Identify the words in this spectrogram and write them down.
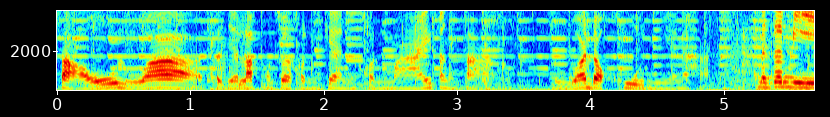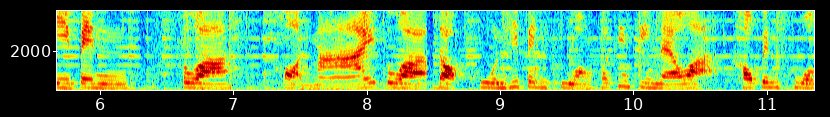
เสาร์หรือว่าสัญลักษณ์ของจังหวัดขอนแก่นขอนไม้ต่างๆ หรือว่าดอกคูณอย่างเงี้ยนะคะ มันจะมีเป็น ตัวขอนไม้ตัวดอกคูณที่เป็นพวง เพราะจริง ๆ แล้วอะเขาเป็นพวง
